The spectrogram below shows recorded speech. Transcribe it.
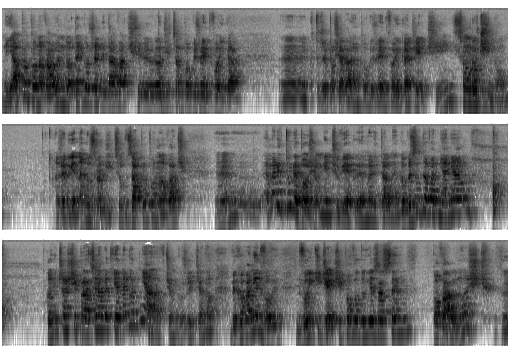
Ja proponowałem do tego, żeby dawać rodzicom powyżej dwojga, yy, którzy posiadają powyżej dwojga dzieci, są rodziną, żeby jednemu z rodziców zaproponować emeryturę po osiągnięciu wieku emerytalnego bez udowadniania konieczności pracy nawet jednego dnia w ciągu życia. No, wychowanie dwoj, dwójki dzieci powoduje zastępowalność yy,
